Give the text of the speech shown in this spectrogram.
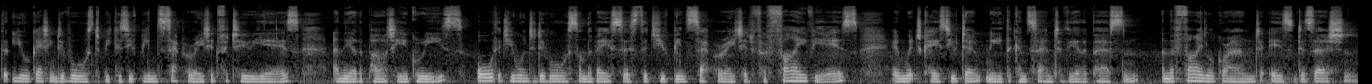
that you're getting divorced because you've been separated for two years and the other party agrees, or that you want a divorce on the basis that you've been separated for five years, in which case you don't need the consent of the other person. And the final ground is desertion.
